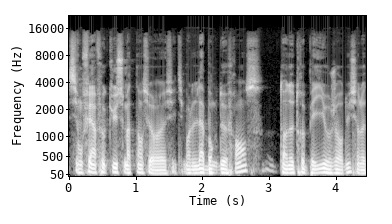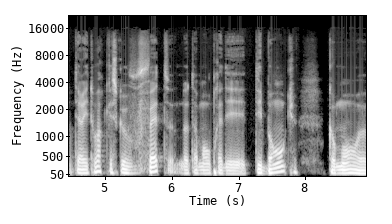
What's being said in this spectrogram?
Si on fait un focus maintenant sur euh, effectivement la Banque de France, dans notre pays aujourd'hui, sur notre territoire, qu'est-ce que vous faites, notamment auprès des, des banques, Comment euh,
